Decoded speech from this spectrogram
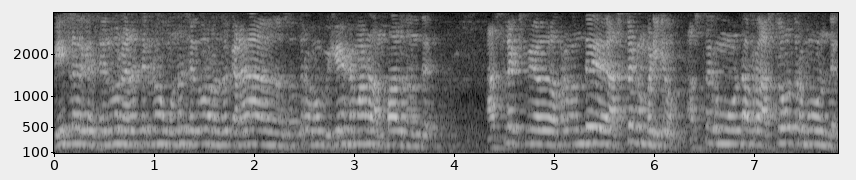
வீட்டில் இருக்க செல்வம் நினைச்சிருக்கணும் முன்ன செல்வம் வந்து கனகார ஸ்தோத்திரமும் விசேஷமான அம்பாள் வந்து. அஷ்டலட்சுமி அப்புறம் வந்து அஷ்டகம் படிக்கணும் அஷ்டகமும் உண்டு அப்புறம் அஷ்டோத்திரமும் உண்டு.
